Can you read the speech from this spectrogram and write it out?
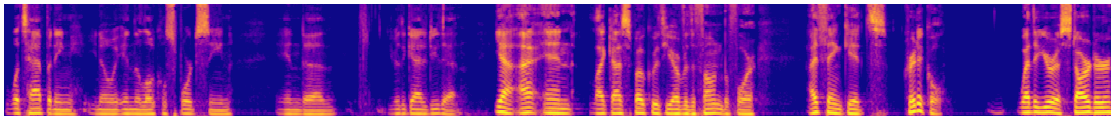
what's happening, you know, in the local sports scene, and uh, you're the guy to do that. Yeah, I, and like I spoke with you over the phone before, I think it's critical whether you're a starter,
